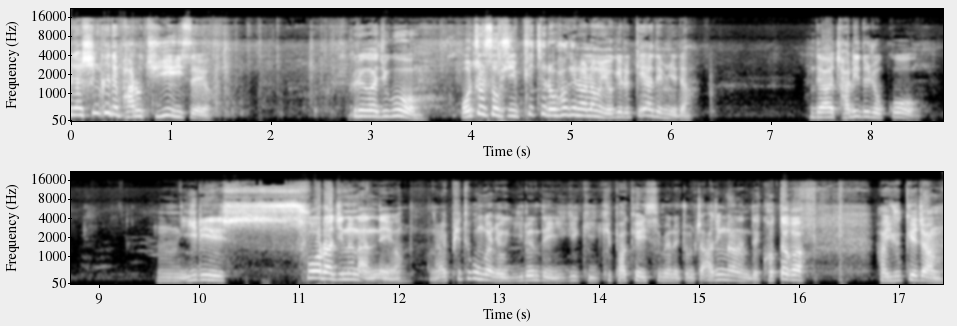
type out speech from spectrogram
그냥 싱크대 바로 뒤에 있어요. 그래가지고 어쩔 수 없이 피트를 확인하려면 여기를 깨야 됩니다. 근데 아, 자리도 좋고 음, 일이 수월하지는 않네요. 아, 피트 공간 여기 이런데 이게 이렇게 박혀 있으면 좀 짜증 나는데 걷다가 아, 육개장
